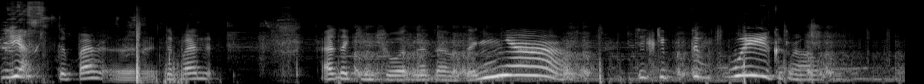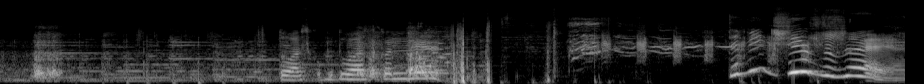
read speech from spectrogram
Єс! Тепер, е, тепер я закінчу одне завдання. Тільки б ти виграв. Будь ласка, будь ласка, не. Та він вже.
